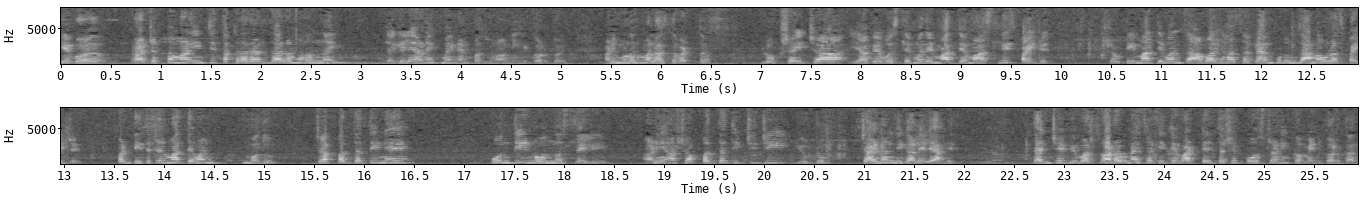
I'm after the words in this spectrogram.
केवळ प्राजक्ता माळींची तक्रार अर्ज आलं म्हणून नाही तर गेले अनेक महिन्यांपासून आम्ही हे करतोय. आणि म्हणून मला असं वाटतं लोकशाहीच्या या व्यवस्थेमध्ये माध्यमं असलीच पाहिजेत. शेवटी माध्यमांचा आवाज हा सगळ्यांकडून जाणवलाच पाहिजे. पण डिजिटल माध्यमांमधून ज्या पद्धतीने कोणतीही नोंद नसलेली आणि अशा पद्धतीची जी यूट्यूब चॅनल निघालेले आहेत त्यांचे व्ह्युअर्स वाढवण्यासाठी ते वाटेल तसे पोस्ट आणि कमेंट करतात.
